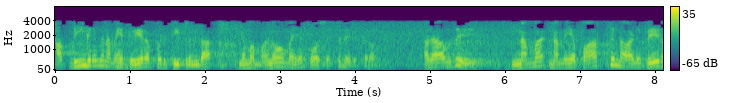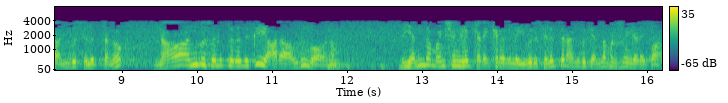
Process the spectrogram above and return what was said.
அப்படிங்கறத நம்ம துயரப்படுத்திட்டு இருந்தா நம்ம மனோமய கோஷத்துல இருக்கிறோம். அதாவது நம்ம நம்ம பார்த்து நாலு பேர் அன்பு செலுத்தணும். நான் அன்பு செலுத்துறதுக்கு யாராவது வேணும். எந்த மனுஷங்களும் கிடைக்கிறது இல்லை இவர் செலுத்துற அன்புக்கு எந்த மனுஷனும் கிடைப்பான்.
